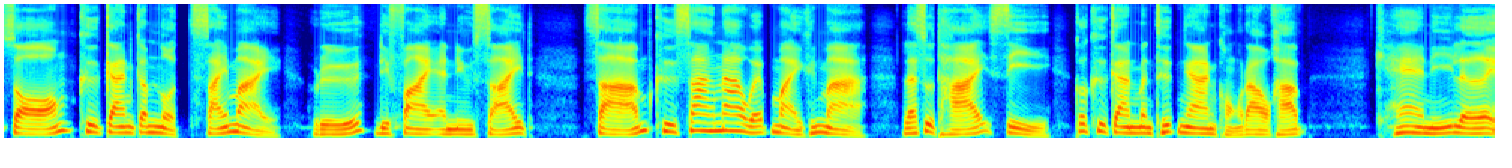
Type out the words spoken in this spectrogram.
2. คือการกำหนดไซต์ใหม่ หรือ define a new site 3. คือสร้างหน้าเว็บใหม่ขึ้นมา และสุดท้าย 4. ก็คือการบันทึกงานของเราครับ แค่นี้เลย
